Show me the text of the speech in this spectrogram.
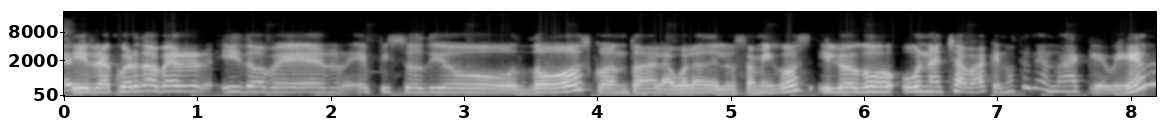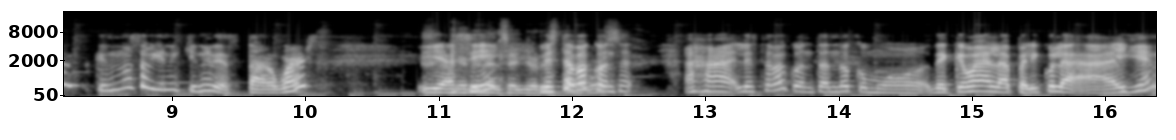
Eh. Y recuerdo haber ido a ver episodio 2 con toda la bola de los amigos y luego una chava que no tenía nada que ver, que no sabía ni quién era Star Wars, y así le estaba contando, ajá, le estaba contando como de qué va la película a alguien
